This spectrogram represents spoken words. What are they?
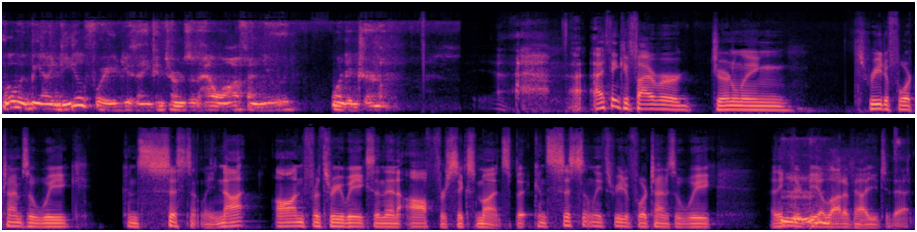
what would be ideal for you, do you think, in terms of how often you would want to journal? I think if I were journaling three to four times a week consistently, not on for three weeks and then off for six months, but consistently three to four times a week, I think mm-hmm. there'd be a mm-hmm. lot of value to that.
